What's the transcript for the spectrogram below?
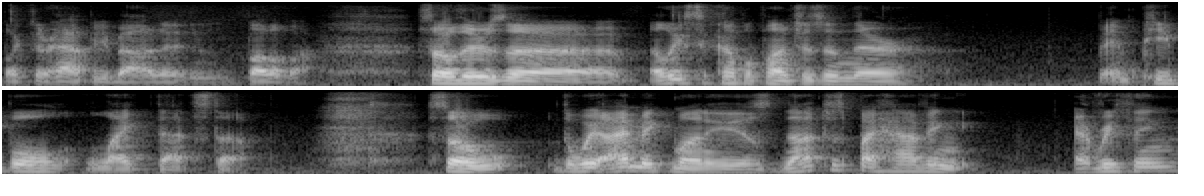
like they're happy about it and blah blah blah. So there's a at least a couple punches in there and people like that stuff. So the way I make money is not just by having everything,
